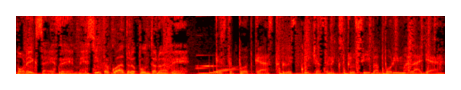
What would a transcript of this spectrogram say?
por Exa FM 104.9. Este podcast lo escuchas en exclusiva por Himalaya.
